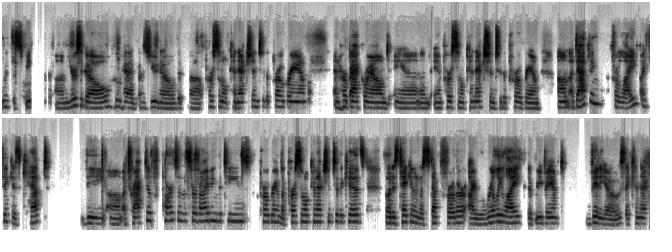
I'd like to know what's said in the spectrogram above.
with the speaker um, years ago who had, as you know, the uh, personal connection to the program and her background and, and personal connection to the program. Um, adapting for life, I think, has kept the um, attractive parts of the Surviving the Teens program, the personal connection to the kids, but has taken it a step further. I really like the revamped videos. They connect,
